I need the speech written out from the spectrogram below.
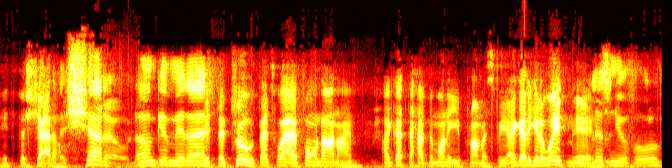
it's the shadow. The shadow. Don't give me that. It's the truth. That's why I phoned Arnheim. I got to have the money he promised me. I got to get away from here. Listen, you fool.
